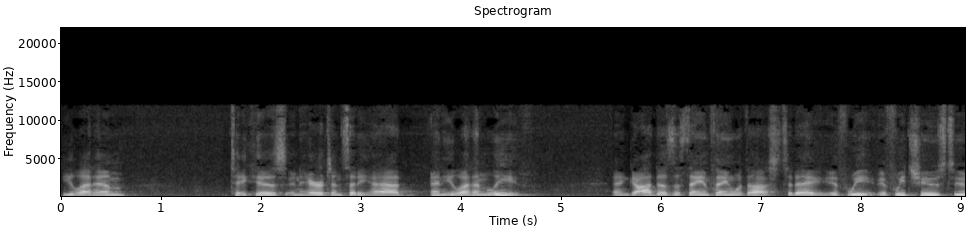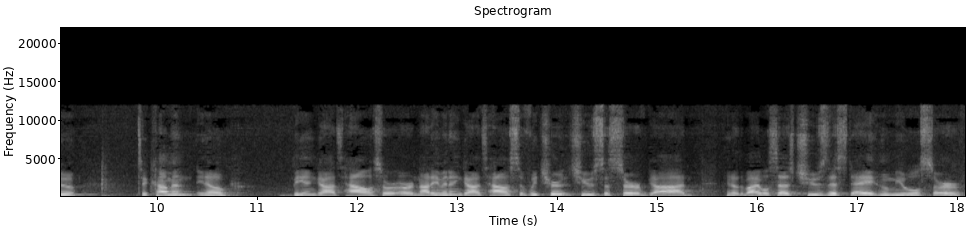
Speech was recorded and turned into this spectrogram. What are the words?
He let him take his inheritance that he had and he let him leave. And God does the same thing with us today. If we if we choose to to come and, you know, be in God's house or, or not even in God's house, if we cho- choose to serve God, you know, the Bible says, choose this day whom you will serve.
